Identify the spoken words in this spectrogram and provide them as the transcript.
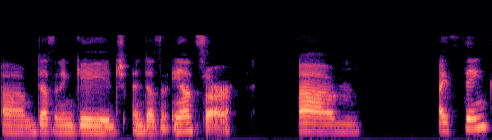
um, doesn't engage and doesn't answer? Um, I think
